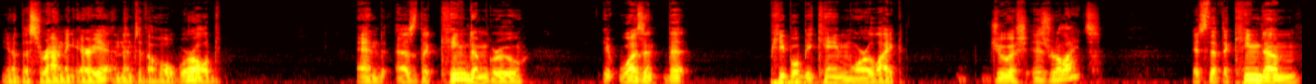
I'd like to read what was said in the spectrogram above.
you know the surrounding area, and then to the whole world. And as the kingdom grew, it wasn't that people became more like Jewish Israelites. It's that the kingdom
